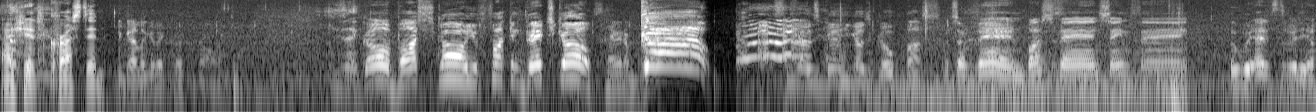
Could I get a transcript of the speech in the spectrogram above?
That shit's crusted. You gotta look at the clip rolling. He's like, Go, bus. Go, you fucking bitch. Go. Go! He goes, go, he goes, go bus. It's a van, bus van, same thing. Who edits the video?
